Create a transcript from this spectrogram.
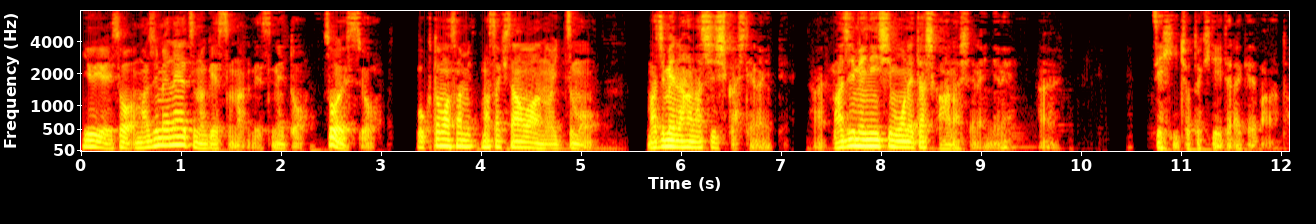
ゆいゆい、そう、真面目なやつのゲストなんですね、と。そうですよ。僕とまさみ、まさきさんは、あの、いつも、真面目な話しかしてないんで。はい。真面目に下ネタしか話してないんでね。ぜひ、ちょっと来ていただければなと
